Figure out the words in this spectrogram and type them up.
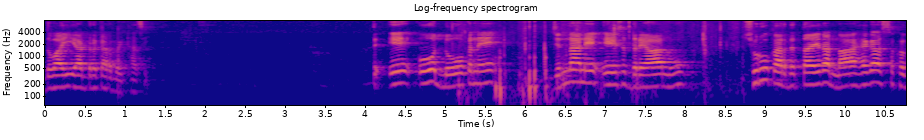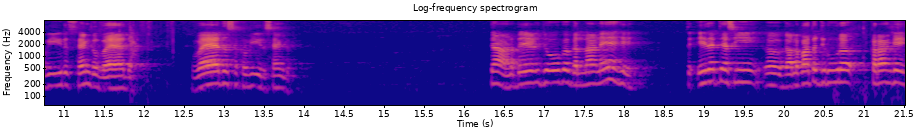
ਦਵਾਈ ਆਰਡਰ ਕਰ ਬੈਠਾ ਸੀ। ਤੇ ਇਹ ਉਹ ਲੋਕ ਨੇ ਜਿਨ੍ਹਾਂ ਨੇ ਇਸ ਦਰਿਆ ਨੂੰ ਸ਼ੁਰੂ ਕਰ ਦਿੱਤਾ। ਇਹਦਾ ਨਾਂ ਹੈਗਾ ਸੁਖਵੀਰ ਸਿੰਘ ਵੈਦ। ਵੈਦ ਸੁਖਵੀਰ ਸਿੰਘ। ਧਿਆਨ ਦੇਣ ਯੋਗ ਗੱਲਾਂ ਨੇ ਇਹ। ਤੇ ਇਹਦੇ ਤੇ ਅਸੀਂ ਗੱਲਬਾਤ ਜ਼ਰੂਰ ਕਰਾਂਗੇ।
